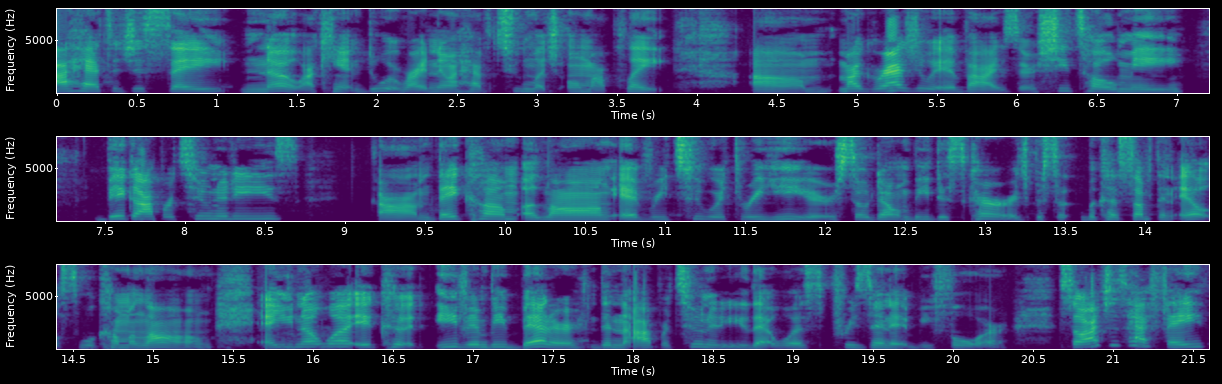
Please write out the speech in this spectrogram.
I had to just say, no, I can't do it right now. I have too much on my plate. Um, my graduate advisor, she told me big opportunities um, they come along every two or three years. So don't be discouraged because something else will come along. And you know what? It could even be better than the opportunity that was presented before. So I just have faith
